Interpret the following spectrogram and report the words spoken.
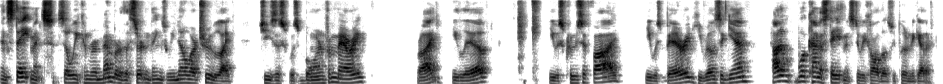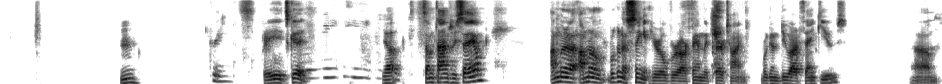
in statements so we can remember the certain things we know are true, like Jesus was born from Mary, right? He lived, he was crucified, he was buried, he rose again. How do what kind of statements do we call those? We put them together. Hmm? Creeds. Creed's good. Yeah. Sometimes we say them. I'm gonna. I'm gonna. We're gonna sing it here over our family prayer time. We're gonna do our thank yous, um,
